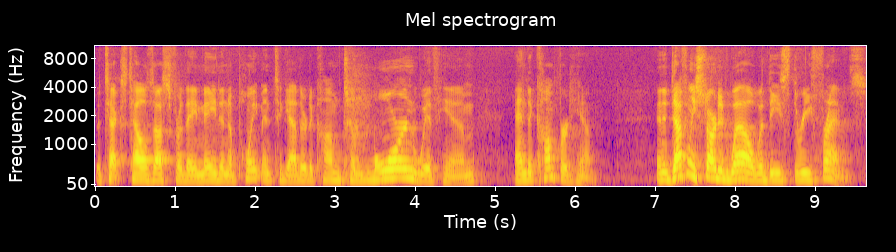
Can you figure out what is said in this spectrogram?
The text tells us, For they made an appointment together to come to mourn with him and to comfort him. And it definitely started well with these three friends.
